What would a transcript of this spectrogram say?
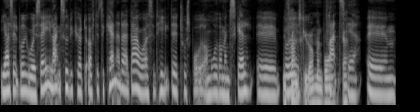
jeg har selv boet i USA i lang tid. Vi kørte ofte til Canada. Der er jo også et helt uh, tosproget område, hvor man skal... Uh, I fransk, ikke? Man bruger. Fransk, ja. ja. Øhm,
